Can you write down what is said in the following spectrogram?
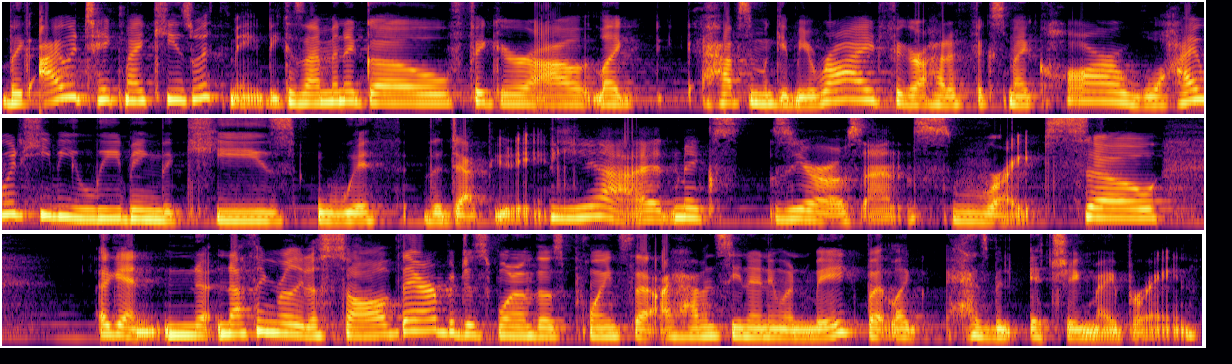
like I would take my keys with me because I'm going to go figure out like have someone give me a ride, figure out how to fix my car. Why would he be leaving the keys with the deputy? Yeah, it makes zero sense. Right. So again, n- nothing really to solve there, but just one of those points that I haven't seen anyone make, but like has been itching my brain.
